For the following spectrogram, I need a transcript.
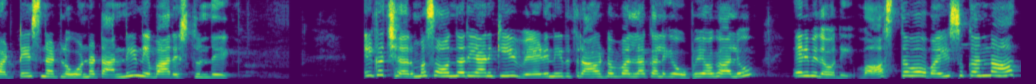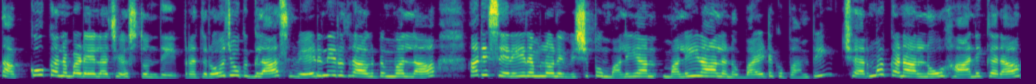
పట్టేసినట్లు ఉండటాన్ని నివారిస్తుంది. ఇక చర్మ సౌందర్యానికి వేడి నీరు త్రాగటం వల్ల కలిగే ఉపయోగాలు ఎనిమిదవది వాస్తవ వయసు కన్నా తక్కువ కనబడేలా చేస్తుంది. ప్రతిరోజు ఒక గ్లాస్ వేడి నీరు త్రాగటం వల్ల అది శరీరంలోని విషపు మలియా మలినాలను బయటకు పంపి చర్మ కణాలను హానికర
